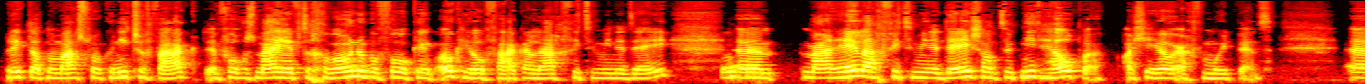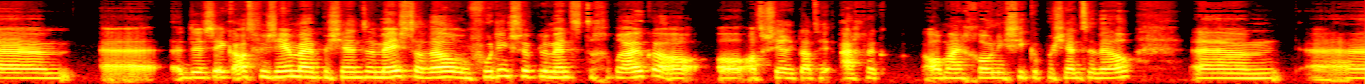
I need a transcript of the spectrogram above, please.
prik dat normaal gesproken niet zo vaak. En volgens mij heeft de gewone bevolking ook heel vaak een laag vitamine D. Okay. Um, maar een heel laag vitamine D zal natuurlijk niet helpen als je heel erg vermoeid bent. Um, uh, dus ik adviseer mijn patiënten meestal wel om voedingssupplementen te gebruiken. Al, al adviseer ik dat eigenlijk al mijn chronisch zieke patiënten wel. Um, uh,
